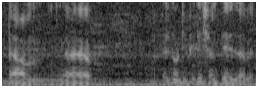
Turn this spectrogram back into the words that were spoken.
একটা নোটিফিকেশান পেয়ে যাবেন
